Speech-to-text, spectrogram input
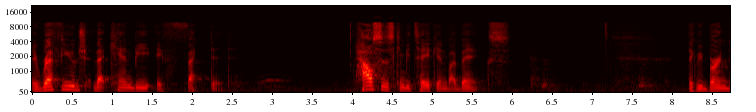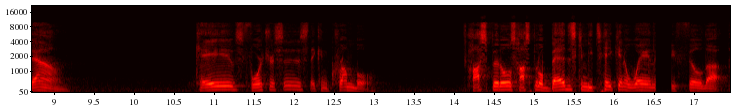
A refuge that can be affected. Houses can be taken by banks. They can be burned down. Caves, fortresses, they can crumble. Hospitals, hospital beds can be taken away and be filled up.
